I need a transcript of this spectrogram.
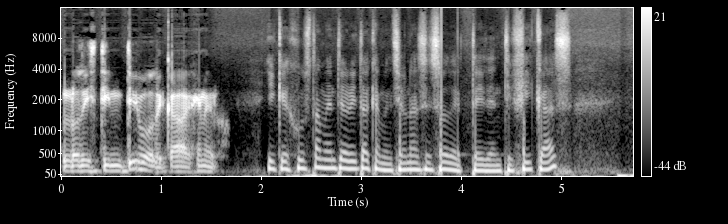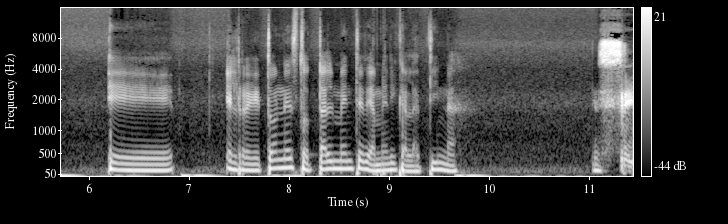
lo distintivo de cada género. Y que justamente ahorita que mencionas eso de te identificas, eh, el reggaetón es totalmente de América Latina. Sí,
